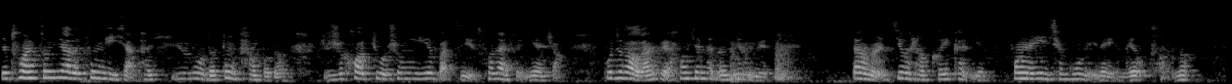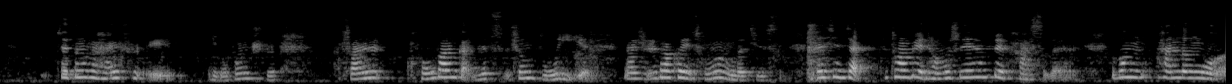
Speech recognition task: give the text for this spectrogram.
在突然增加的重力下，他虚弱的动弹不得，只是靠救生衣把自己拖在水面上。不知道蓝水号现在的命运，但基本上可以肯定，方圆一千公里内没有船了。在登上海水顶峰时。凡红帆感觉此生足矣，那时他可以从容的去死。但现在他突然变成了世界上最怕死的人。登攀登过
